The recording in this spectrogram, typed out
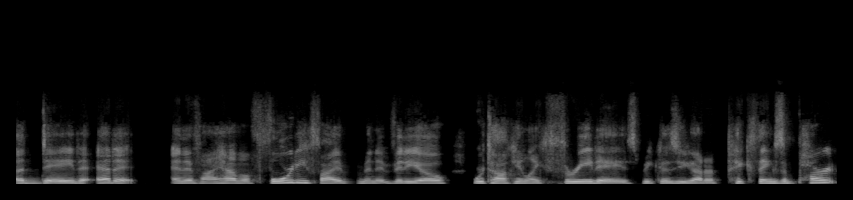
a day to edit. And if I have a 45 minute video, we're talking like three days because you got to pick things apart.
